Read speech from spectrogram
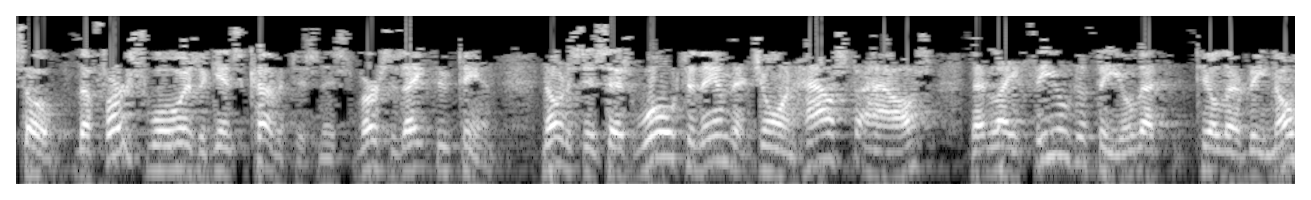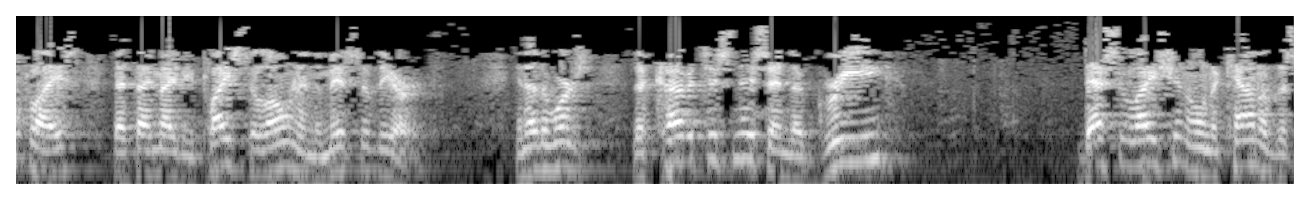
So the first woe is against covetousness, verses 8 through 10. Notice it says, Woe to them that join house to house, that lay field to field, that till there be no place that they may be placed alone in the midst of the earth. In other words, the covetousness and the greed, desolation on account of the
